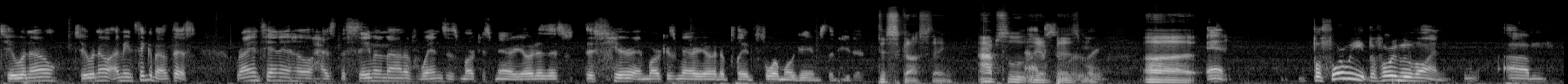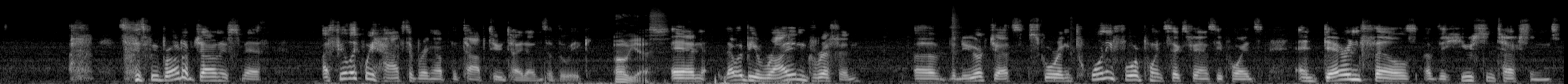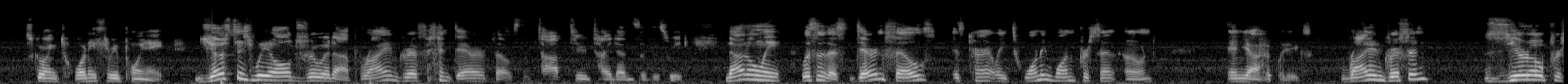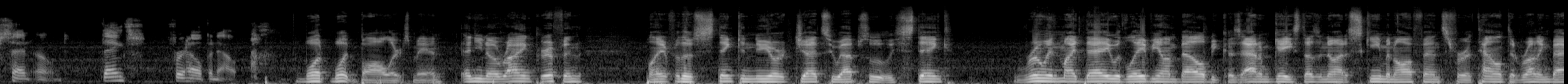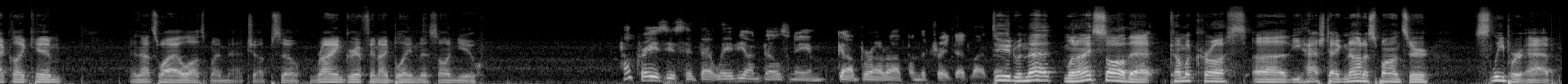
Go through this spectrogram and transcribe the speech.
2 and 0. 2 and 0. I mean, think about this. Ryan Tannehill has the same amount of wins as Marcus Mariota this this year, and Marcus Mariota played four more games than he did. Disgusting, absolutely, Absolutely. abysmal. Uh, And before we before we move on, um, since we brought up Jonnu Smith, I feel like we have to bring up the top two tight ends of the week, oh yes, and that would be Ryan Griffin of the New York Jets, scoring 24.6 fantasy points, and Darren Fells of the Houston Texans, scoring 23.8. Just as we all drew it up, Ryan Griffin and Darren Fells, the top two tight ends of this week. Not only, listen to this, Darren Fells is currently 21% owned in Yahoo leagues. Ryan Griffin, 0% owned. Thanks for helping out. what what ballers, man! And you know Ryan Griffin playing for those stinking New York Jets who absolutely stink. Ruined my day with Le'Veon Bell because Adam Gase doesn't know how to scheme an offense for a talented running back like him, and that's why I lost my matchup. So Ryan Griffin, I blame this on you. How crazy is it that Le'Veon Bell's name got brought up on the trade deadline? though? Dude, when that when I saw that come across uh, the hashtag not a sponsor sleeper app,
